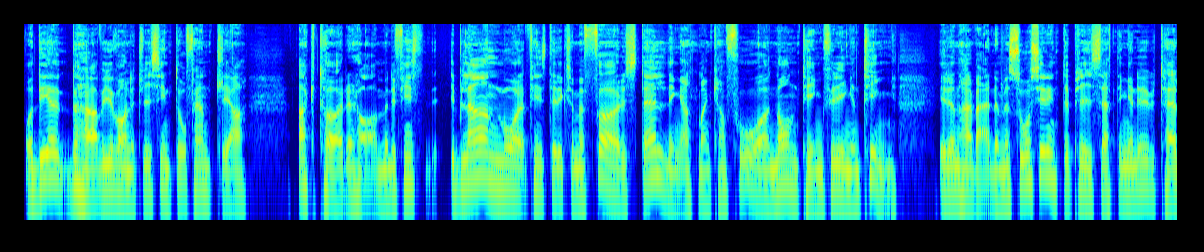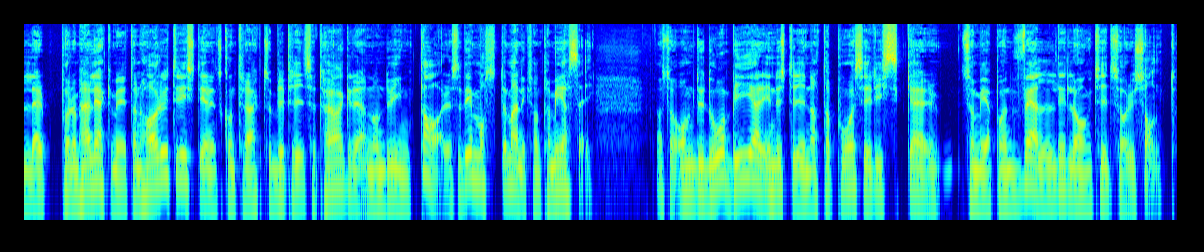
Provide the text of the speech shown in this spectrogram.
Och det behöver ju vanligtvis inte offentliga aktörer ha, men det finns, ibland må, finns det liksom en föreställning att man kan få någonting för ingenting i den här världen. Men så ser inte prissättningen ut heller på de här läkemedlen. Utan har du ett registreringskontrakt så blir priset högre än om du inte har det. Så det måste man liksom ta med sig. Alltså om du då ber industrin att ta på sig risker som är på en väldigt lång tidshorisont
